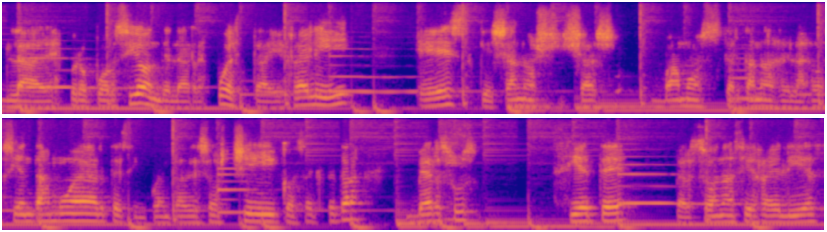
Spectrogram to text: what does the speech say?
la desproporción de la respuesta israelí es que ya, nos, ya vamos cercanos de las 200 muertes, 50 de esos chicos, etcétera, versus 7 personas israelíes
